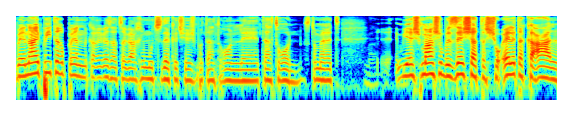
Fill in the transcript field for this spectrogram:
בעיניי פיטר פן כרגע זו ההצגה הכי מוצדקת שיש בתיאטרון לתיאטרון. זאת אומרת, יש משהו בזה שאתה שואל את הקהל,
